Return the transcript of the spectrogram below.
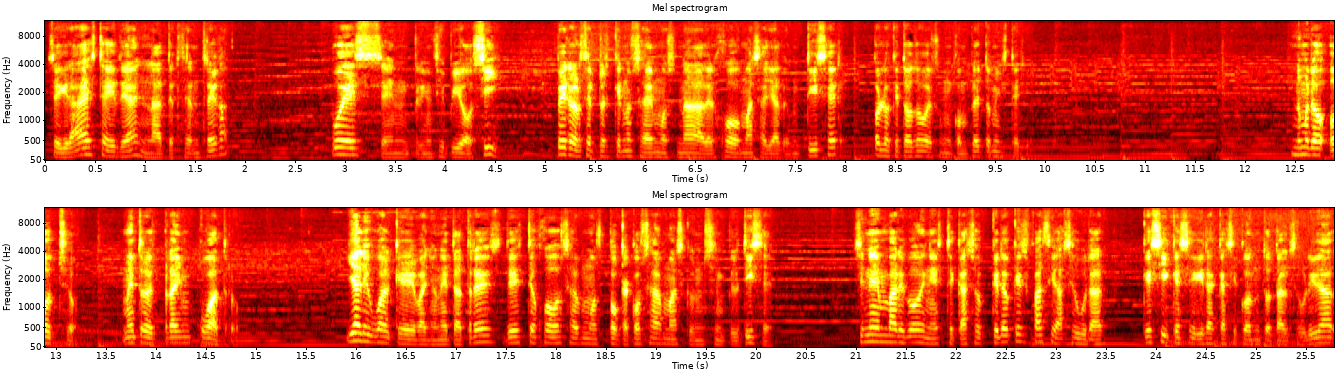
¿Seguirá esta idea en la tercera entrega? Pues en principio sí, pero lo cierto es que no sabemos nada del juego más allá de un teaser, por lo que todo es un completo misterio. Número 8. Metroid Prime 4. Y al igual que Bayonetta 3, de este juego sabemos poca cosa más que un simple teaser. Sin embargo, en este caso creo que es fácil asegurar que sí que seguirá casi con total seguridad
